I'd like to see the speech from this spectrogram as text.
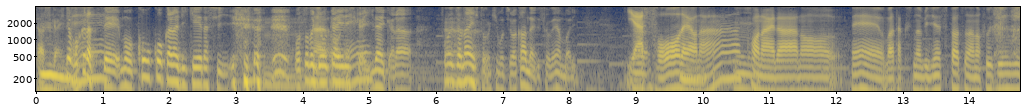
確かにね。でも僕らってもう高校から理系だしうん。もうその業界でしかいないからそれじゃない人の気持ち分かんないですよねあんまりいやそうだよな、うん。この間あのね私のビジネスパートナーの夫人に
